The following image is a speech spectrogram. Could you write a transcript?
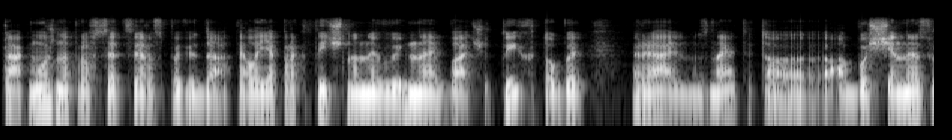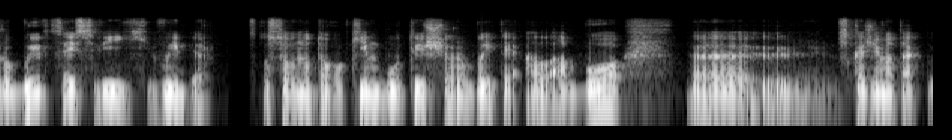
Так, можна про все це розповідати, але я практично не, ви- не бачу тих, хто би реально, знаєте, то, або ще не зробив цей свій вибір стосовно того, ким бути і що робити, або, е, скажімо так, е,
